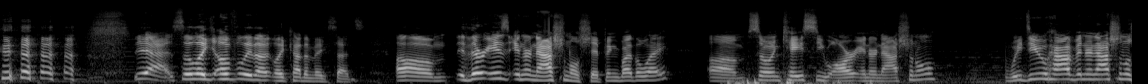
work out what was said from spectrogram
yeah, so like hopefully that like kind of makes sense. Um, there is international shipping, by the way. Um, so in case you are international, we do have international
